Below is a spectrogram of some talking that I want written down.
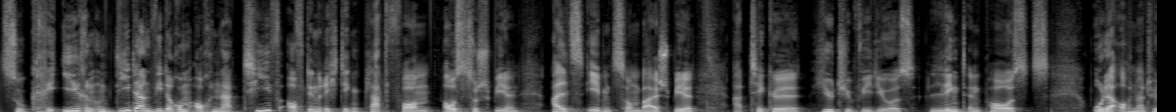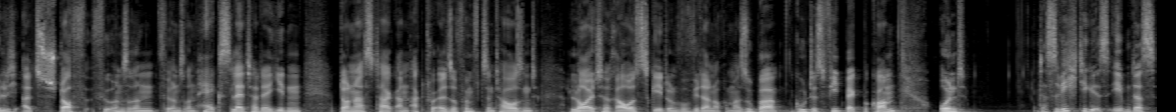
zu kreieren und die dann wiederum auch nativ auf den richtigen Plattformen auszuspielen, als eben zum Beispiel Artikel, YouTube-Videos, LinkedIn-Posts oder auch natürlich als Stoff für unseren, für unseren Hacksletter, der jeden Donnerstag an aktuell so 15.000 Leute rausgeht und wo wir dann auch immer super gutes Feedback bekommen. Und das Wichtige ist eben, dass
